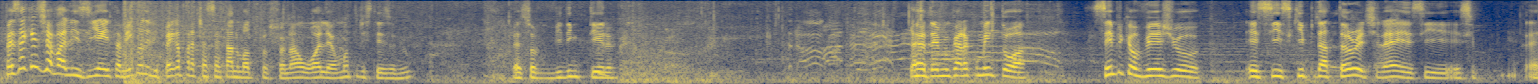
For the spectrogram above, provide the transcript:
Apesar que esse javalizinho aí também, quando ele pega pra te acertar no modo profissional, olha, é uma tristeza, viu? É a sua vida inteira. Aí teve um cara que comentou, ó. Sempre que eu vejo esse skip da turret, né? Esse. esse é,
